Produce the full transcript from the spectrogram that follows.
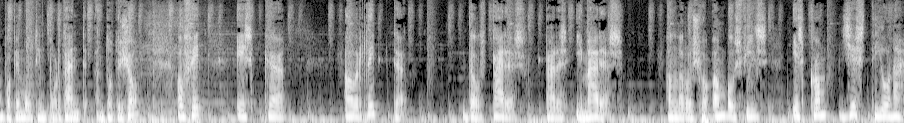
un paper molt important en tot això. El fet és que el repte dels pares, pares i mares, en la relació amb els fills, és com gestionar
